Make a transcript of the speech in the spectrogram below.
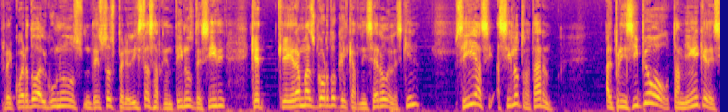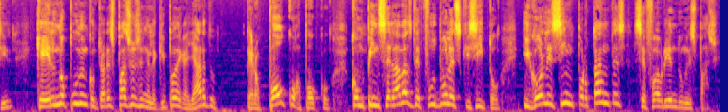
recuerdo a algunos de estos periodistas argentinos decir que, era más gordo que el carnicero de la esquina. Sí, así, así lo trataron. Al principio también hay que decir que él no pudo encontrar espacios en el equipo de Gallardo, pero poco a poco, con pinceladas de fútbol exquisito y goles importantes, se fue abriendo un espacio.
